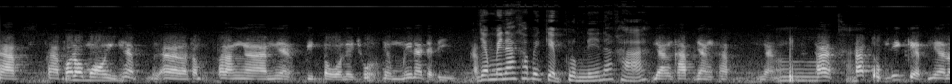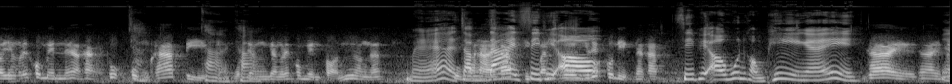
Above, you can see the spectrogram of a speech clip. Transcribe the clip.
ครับครับเพราะเรามองอย่างนี้ครับเอ่อพลังงานเนี่ยปิโตในช่วงยังไม่น่าจะดีครับยังไม่น่าเข้าไปเก็บกลุ่มนี้นะคะ ยังครับยังครับยังอ๋อถ้าค่ะถ้ากลุ่มที่เก็บเนี่ยเรายังเลคคอมเมนต์เนี่ยครับพวกกลุ่มค้าปลีกค่ะเนี่ยผมค่ะ ยังยังเลคคอมเมนต์ต่อเนื่องนะแหมกลุ่มจำได้อาหารค้าปลีกบัน CPO เทิงอิเล็กทรอนิกส์นะครับ CPO หุ้นของพี่ไง ใช่ใช่แหม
